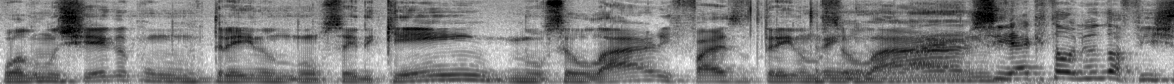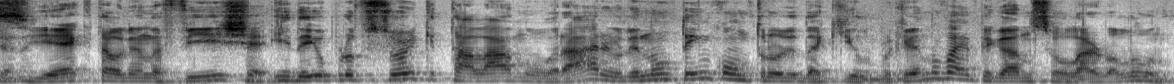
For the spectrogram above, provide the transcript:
O aluno chega com um treino não sei de quem, no celular, e faz o treino, treino no celular. Online. Se é que está olhando a ficha, né? Se é que está olhando a ficha, e daí o professor que está lá no horário, ele não tem controle daquilo, porque ele não vai pegar no celular do aluno.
